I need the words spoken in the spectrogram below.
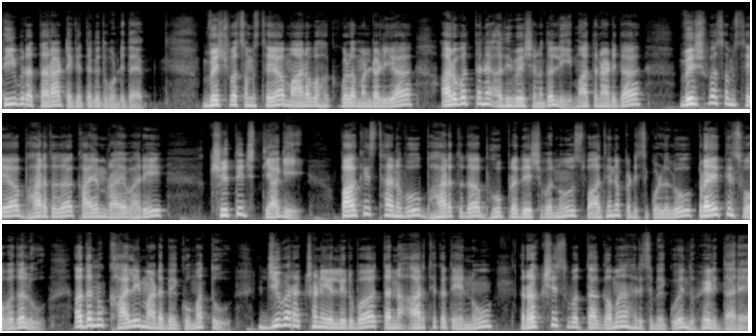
ತೀವ್ರ ತರಾಟೆಗೆ ತೆಗೆದುಕೊಂಡಿದೆ. ವಿಶ್ವಸಂಸ್ಥೆಯ ಮಾನವ ಹಕ್ಕುಗಳ ಮಂಡಳಿಯ ಅರವತ್ತನೇ ಅಧಿವೇಶನದಲ್ಲಿ ಮಾತನಾಡಿದ ವಿಶ್ವಸಂಸ್ಥೆಯ ಭಾರತದ ಕಾಯಂ ರಾಯಭಾರಿ ಕ್ಷಿತಿಜ್ ತ್ಯಾಗಿ, ಪಾಕಿಸ್ತಾನವು ಭಾರತದ ಭೂಪ್ರದೇಶವನ್ನು ಸ್ವಾಧೀನಪಡಿಸಿಕೊಳ್ಳಲು ಪ್ರಯತ್ನಿಸುವ ಬದಲು ಅದನ್ನು ಖಾಲಿ ಮಾಡಬೇಕು ಮತ್ತು ಜೀವರಕ್ಷಣೆಯಲ್ಲಿರುವ ತನ್ನ ಆರ್ಥಿಕತೆಯನ್ನು ರಕ್ಷಿಸುವತ್ತ ಗಮನಹರಿಸಬೇಕು ಎಂದು ಹೇಳಿದ್ದಾರೆ.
